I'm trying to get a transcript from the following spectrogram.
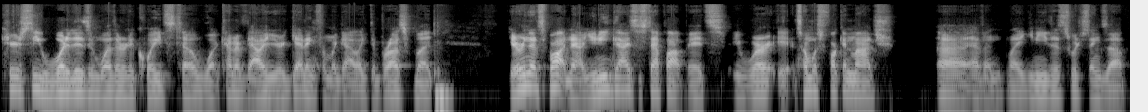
curious to see what it is and whether it equates to what kind of value you're getting from a guy like DeBrusk. But you're in that spot now. You need guys to step up. It's where it's almost fucking match, uh, Evan. Like you need to switch things up.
